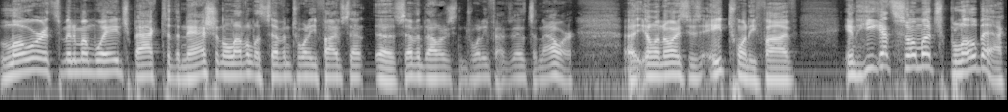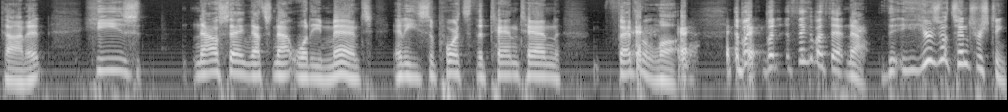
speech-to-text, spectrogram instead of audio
lower its minimum wage back to the national level of seven twenty five uh, seven dollars and twenty five cents an hour. Uh, Illinois is eight twenty five, and he got so much blowback on it. He's now saying that's not what he meant, and he supports the ten ten federal law. but but think about that now. The, here's what's interesting.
